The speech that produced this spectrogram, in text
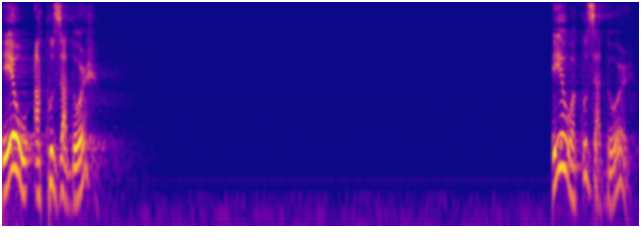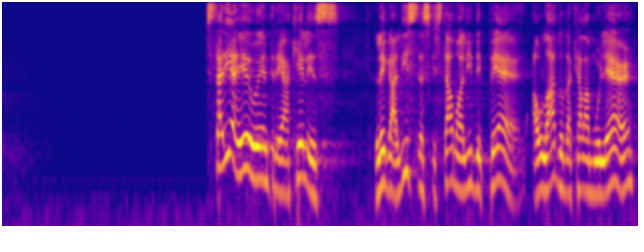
eu acusador, Eu, acusador? Estaria eu entre aqueles legalistas que estavam ali de pé ao lado daquela mulher?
